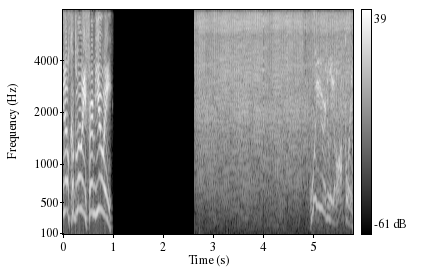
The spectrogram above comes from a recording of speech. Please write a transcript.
Hey, no kablooey from Yui! Weirdly awkward.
